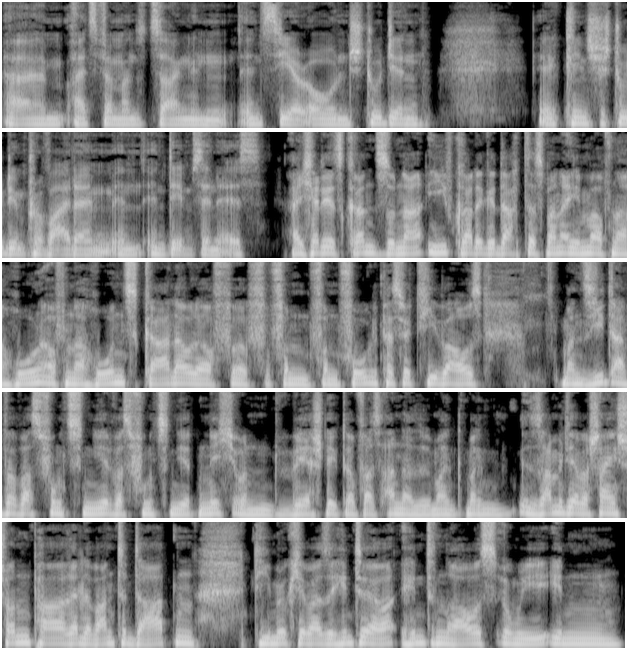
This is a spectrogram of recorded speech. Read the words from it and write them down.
ähm, als wenn man sozusagen ein, ein CRO, ein Studien, äh, klinische Studienprovider in, in, in dem Sinne ist. Ich hatte jetzt gerade so naiv gerade gedacht, dass man eben auf einer hohen, auf einer hohen Skala oder auf, von, von Vogelperspektive aus, man sieht einfach, was funktioniert, was funktioniert nicht und wer schlägt auf was an. Also man, man sammelt ja wahrscheinlich schon ein paar relevante Daten, die möglicherweise hinter, hinten raus irgendwie in,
